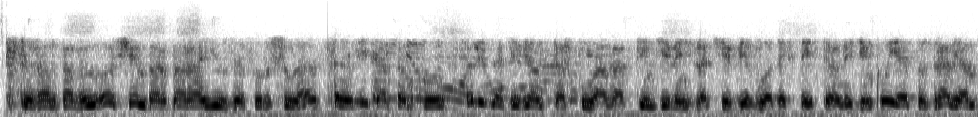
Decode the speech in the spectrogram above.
Stefan Paweł 8, Barbara Józef Urszula. Witam Tomku, solidna dziewiątka w Puławach, 5-9 dla Ciebie, Włodek z tej strony. Dziękuję, pozdrawiam.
